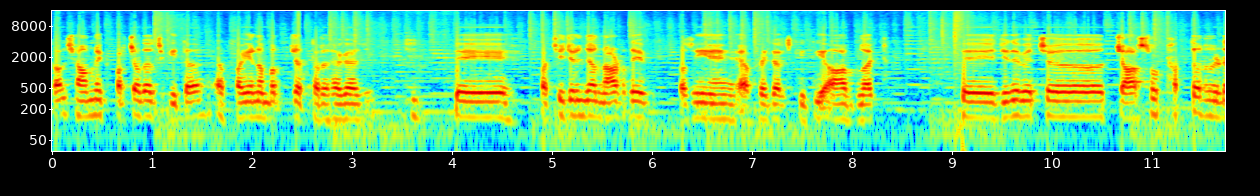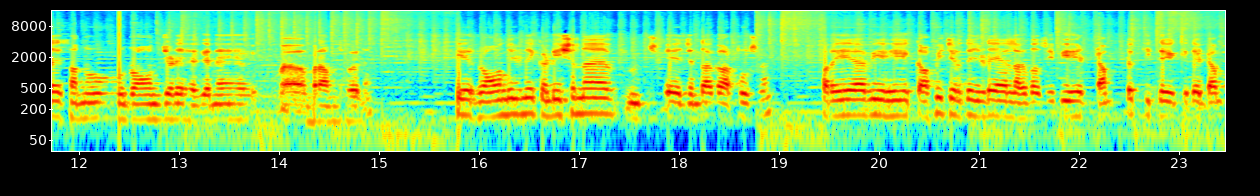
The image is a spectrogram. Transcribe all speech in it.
ਕੱਲ ਸ਼ਾਮ ਨੂੰ ਇੱਕ ਪਰਚਾ ਦਰਜ ਕੀਤਾ ਐਫ ਆਈ ਆਰ ਨੰਬਰ 75 ਹੈਗਾ ਜੀ। ਤੇ 2559 ਦੇ ਅਸੀਂ ਇਹ ਐਫ ਆਈ ਦਰਜ ਕੀਤੀ ਆਰ ਬਲੈਕ। ਤੇ ਜਿਹਦੇ ਵਿੱਚ 478 ਜਿਹੜੇ ਸਾਨੂੰ ਰੌਂਦ ਜਿਹੜੇ ਹੈਗੇ ਨੇ ਬਰਾਮਦ ਹੋਏ ਨੇ। ਇਹ ਰੌਂਦ ਦੀ ਜਿਹੜੀ ਕੰਡੀਸ਼ਨ ਹੈ ਇਹ ਜਿੰਦਾ ਕਾਰਤੂਸ ਨੇ। ਪਰ ਇਹ ਹੈ ਵੀ ਇਹ ਕਾਫੀ ਚਿਰ ਤੇ ਜਿਹੜੇ ਆ ਲੱਗਦਾ ਸੀ ਵੀ ਇਹ ਡੰਪ ਕਿਤੇ ਕਿਤੇ ਡੰਪ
